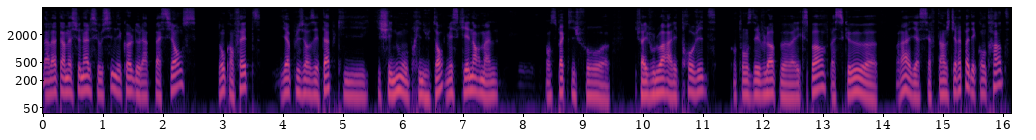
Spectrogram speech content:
Ben, L'international, c'est aussi une école de la patience. Donc en fait, il y a plusieurs étapes qui, qui, chez nous ont pris du temps, mais ce qui est normal. Je ne pense pas qu'il faut qu'il faille vouloir aller trop vite quand on se développe à l'export, parce que voilà, il y a certains, je dirais pas des contraintes,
